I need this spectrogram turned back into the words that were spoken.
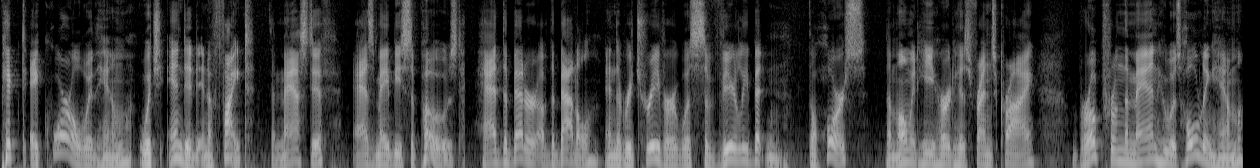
picked a quarrel with him, which ended in a fight. The mastiff, as may be supposed, had the better of the battle, and the retriever was severely bitten. The horse, the moment he heard his friend's cry, broke from the man who was holding him,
